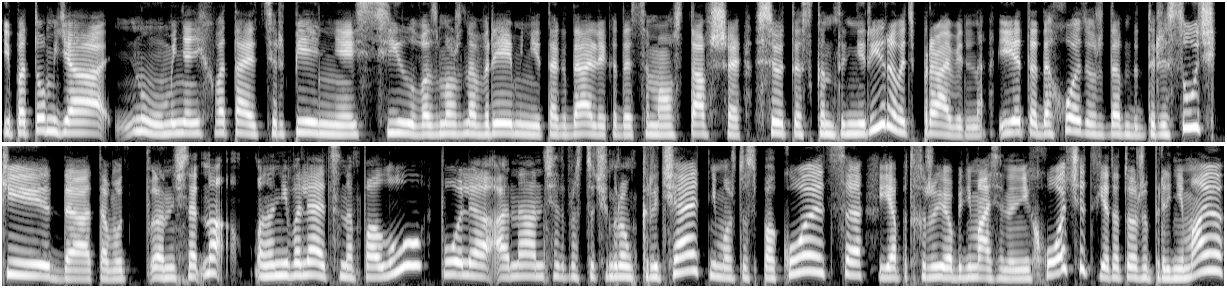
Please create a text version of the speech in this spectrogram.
и потом я... Ну, у меня не хватает терпения, сил, возможно, времени и так далее, когда я сама уставшая, все это сконтейнерировать правильно. И это доходит уже там, до трясучки, да, там вот она начинает... Ну, она не валяется на полу, Поля, она начинает просто очень громко кричать, не может успокоиться. Я подхожу ее обнимать, она не хочет, я это тоже принимаю,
